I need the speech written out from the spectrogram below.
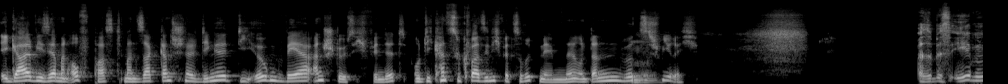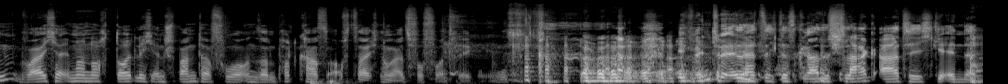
egal wie sehr man aufpasst, man sagt ganz schnell Dinge, die irgendwer anstößig findet und die kannst du quasi nicht mehr zurücknehmen, ne? Und dann wird es mhm. schwierig. Also bis eben war ich ja immer noch deutlich entspannter vor unseren Podcast-Aufzeichnungen als vor Vorträgen. Eventuell hat sich das gerade schlagartig geändert.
